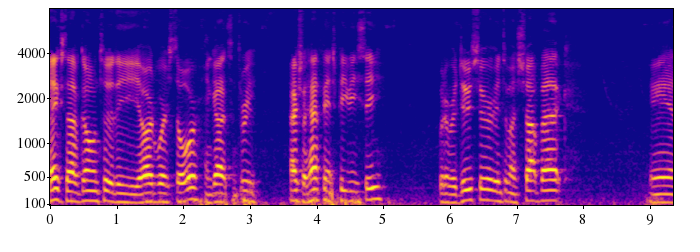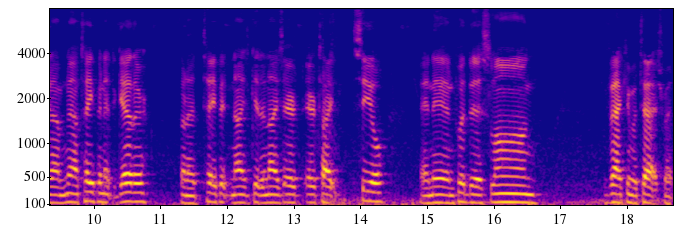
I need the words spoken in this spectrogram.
Next, I've gone to the hardware store and got some three, actually half inch PVC with a reducer into my shop vac. And I'm now taping it together. Gonna tape it nice, get a nice air, airtight seal, and then put this long vacuum attachment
